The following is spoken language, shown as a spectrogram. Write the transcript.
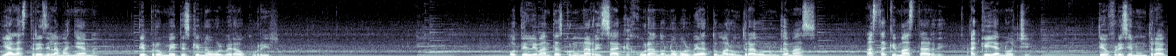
Y a las 3 de la mañana te prometes que no volverá a ocurrir. O te levantas con una resaca jurando no volver a tomar un trago nunca más, hasta que más tarde, aquella noche, te ofrecen un trago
